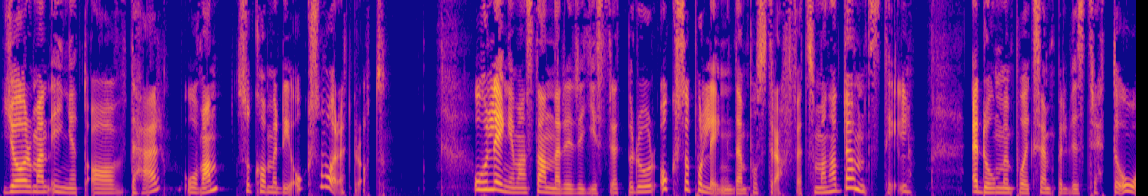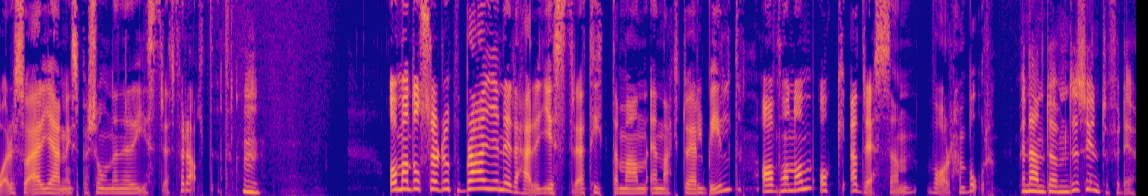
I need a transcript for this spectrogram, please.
Gör man inget av det här ovan så kommer det också vara ett brott. Och hur länge man stannar i registret beror också på längden på straffet som man har dömts till. Är domen på exempelvis 30 år så är gärningspersonen i registret för alltid. Mm. Om man då slår upp Brian i det här registret hittar man en aktuell bild av honom och adressen var han bor. Men han dömdes ju inte för det.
